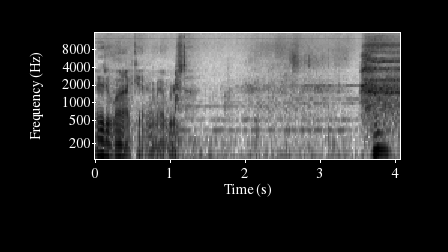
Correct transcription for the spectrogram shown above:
I hate it when I can't remember stuff.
